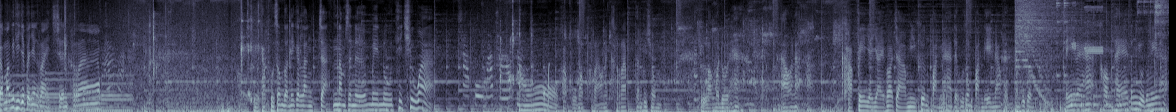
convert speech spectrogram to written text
กรรมวิธีจะเป็นอย่างไร เชิญครับโอเคครับครูส้มตอนนี้กำลังจะนำเสนอเมนูที่ชื่อว่าคา ปูมะพร้าวค่ะโอ้ขับปูมะพร้าวนะครับท่านผู้ชมลองมาดูนะฮะเอาละคาเฟ่ใหญ่ๆ ก็จะมีเครื่องปั่นนะฮะแต่ครูส้มปั่นเองนะครับผมท่านผู้ชมนี่เลยฮะของแท้ต้องอยู่ตรงนี้นะฮะ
